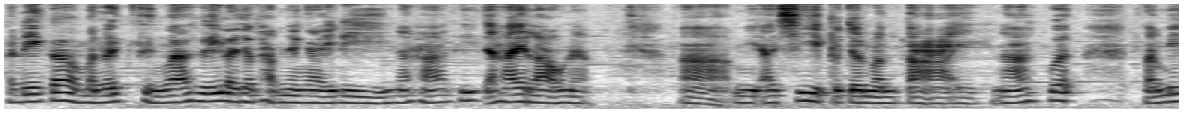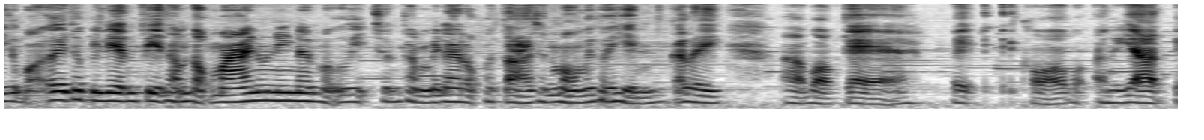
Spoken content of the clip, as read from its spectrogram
ทีนี้ก็มานึกถึงว่าเฮ้ยเราจะทำยังไงดีนะคะ ที่จะให้เราเนี่ย มีอาชีพไปจนวันตายนะ เพื่อสามีก็บอกเอ้ยถ้าไปเรียนสีทำดอกไม้นู่นนี่นั่นบอกเอ้ยฉันทำไม่ได้หรอกพราะตาฉันมองไม่ค่อยเห็นก็เลยอบอกแกไปขออนุญาตไป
